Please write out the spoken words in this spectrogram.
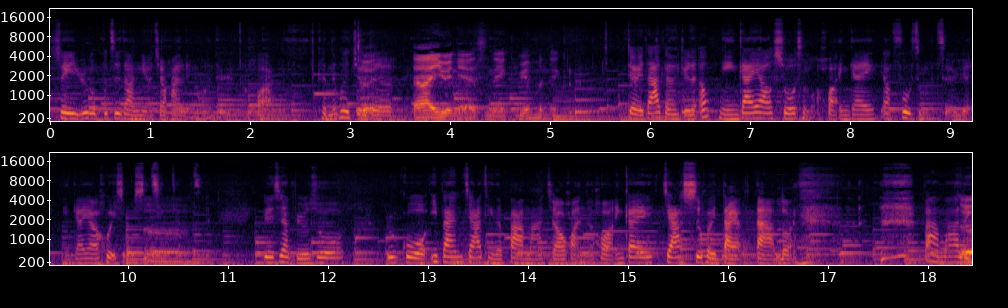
所以如果不知道你有交换灵魂的人的话，可能会觉得，，大家以为你还是那个原本那个人。对，大家可能觉得，哦，你应该要说什么话，应该要负什么责任，应该要会什么事情这样子。因为像比如说，如果一般家庭的爸妈交换的话，应该家事会大大乱。爸妈灵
